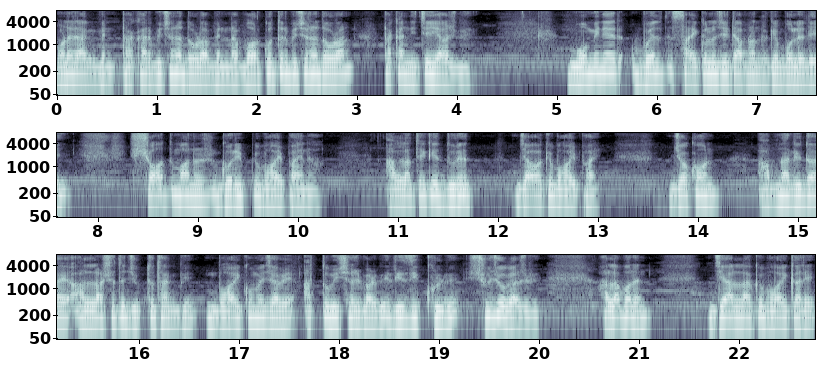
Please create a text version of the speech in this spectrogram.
মনে রাখবেন, টাকার পিছনে দৌড়াবেন না। বরকতের পিছনে দৌড়ান, টাকা নিচেই আসবে। মমিনের ওয়েলথ সাইকোলজিটা আপনাদেরকে বলে দেই, সৎ মানুষ গরিবকে ভয় পায় না। আল্লাহ থেকে দূরে যাওয়াকে ভয় পায়। যখন আপনার হৃদয়ে আল্লাহর সাথে যুক্ত থাকবে, ভয় কমে যাবে, আত্মবিশ্বাস বাড়বে, রিজিক খুলবে, সুযোগ আসবে। আল্লাহ বলেন, যে আল্লাহকে ভয় করে,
